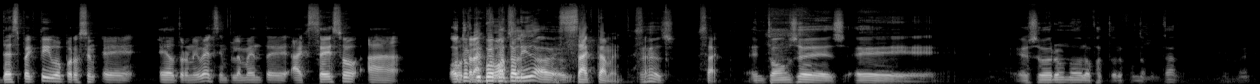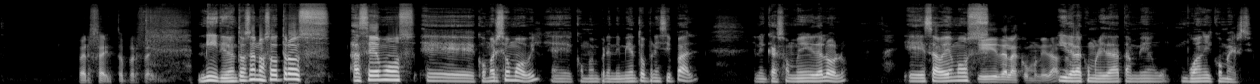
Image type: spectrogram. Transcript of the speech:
despectivo, pero eh, es otro nivel. Simplemente acceso a. Otro otras tipo de mentalidad. Exactamente. Es Exacto. eso. exacto. Entonces, eh, eso era uno de los factores fundamentales. realmente. Perfecto, perfecto. Nítido. Entonces nosotros hacemos eh, comercio móvil eh, como emprendimiento principal, en el caso mío y de Lolo. Eh, sabemos, Y de la comunidad. y de la comunidad también, One y Comercio.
